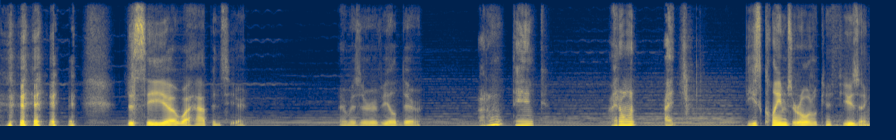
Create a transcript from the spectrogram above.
to see uh, what happens here. I was revealed there. I don't think. I don't. I. These claims are a little confusing.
